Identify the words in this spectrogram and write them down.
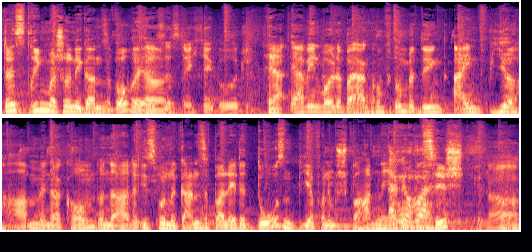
Das trinken wir schon die ganze Woche, ja. Das ist richtig gut. Herr Erwin wollte bei Ankunft unbedingt ein Bier haben, wenn er kommt. Und da hatte Iswo eine ganze Palette Dosenbier von dem Spaten hergezischt. Genau.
